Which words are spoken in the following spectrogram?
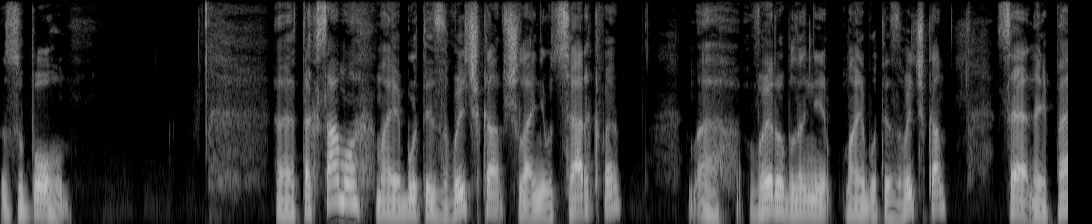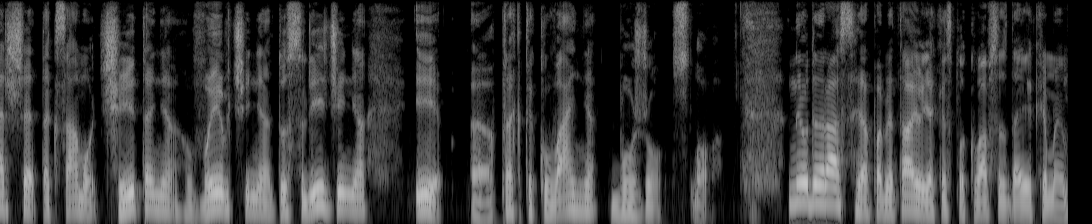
з Богом. Е, Так само має бути звичка в членів церкви. Е, Вироблені має бути звичка. Це найперше так само читання, вивчення, дослідження і е, практикування Божого Слова. Не один раз я пам'ятаю, як я спілкувався з деякими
